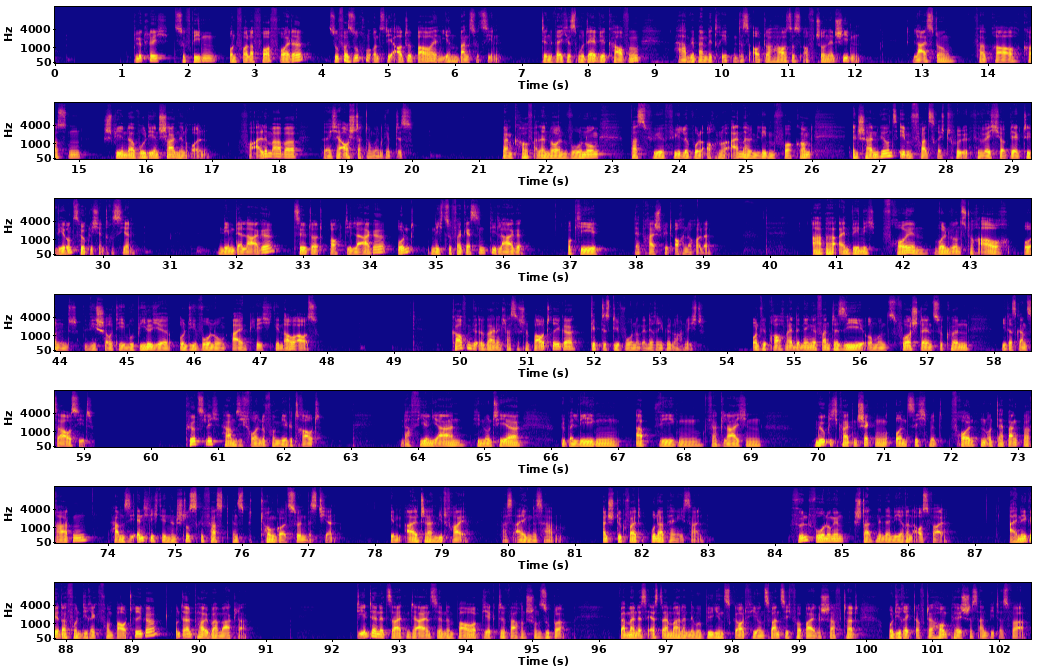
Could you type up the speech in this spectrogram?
Glücklich, zufrieden und voller Vorfreude, so versuchen uns die Autobauer in ihren Bann zu ziehen. Denn welches Modell wir kaufen, haben wir beim Betreten des Autohauses oft schon entschieden. Leistung, Verbrauch, Kosten spielen da wohl die entscheidenden Rollen. Vor allem aber, welche Ausstattungen gibt es? Beim Kauf einer neuen Wohnung, was für viele wohl auch nur einmal im Leben vorkommt, entscheiden wir uns ebenfalls recht früh, für welche Objekte wir uns wirklich interessieren. Neben der Lage zählt dort auch die Lage und, nicht zu vergessen, die Lage. Okay, der Preis spielt auch eine Rolle. Aber ein wenig freuen wollen wir uns doch auch. Und wie schaut die Immobilie und die Wohnung eigentlich genau aus? Kaufen wir über einen klassischen Bauträger, gibt es die Wohnung in der Regel noch nicht. Und wir brauchen eine Menge Fantasie, um uns vorstellen zu können, wie das Ganze aussieht. Kürzlich haben sich Freunde von mir getraut. Nach vielen Jahren hin und her überlegen, abwägen, vergleichen, Möglichkeiten checken und sich mit Freunden und der Bank beraten, haben sie endlich den Entschluss gefasst, ins Betongold zu investieren. Im Alter mietfrei, was eigenes haben, ein Stück weit unabhängig sein. Fünf Wohnungen standen in der näheren Auswahl. Einige davon direkt vom Bauträger und ein paar über Makler. Die Internetseiten der einzelnen Bauobjekte waren schon super. Wenn man es erst einmal an Immobilien Scout 24 vorbeigeschafft hat und direkt auf der Homepage des Anbieters war.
